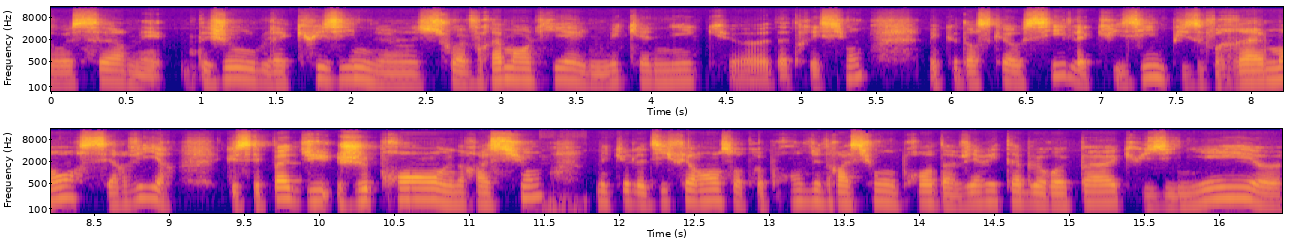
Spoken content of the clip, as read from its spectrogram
OSR, mais des jeux où la cuisine soit vraiment liée à une mécanique d'attrition, mais que dans ce cas aussi, la cuisine puisse vraiment servir. Que c'est pas du je prends une ration, mais que la différence entre prendre une ration ou prendre un véritable repas cuisinier euh,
